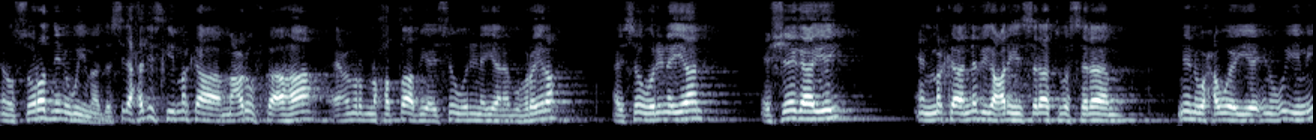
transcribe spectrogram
inuu suurad nin ugu yimaado. Sida xadiiskii markaa macruufka ahaa ee cumar bnu khataab ay soo warinayaan abu hurayra ay soo warinayaan ee sheegaayey in markaa nebiga calayhi salaatu wasalaam nin waxa weeye inuu u yimi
